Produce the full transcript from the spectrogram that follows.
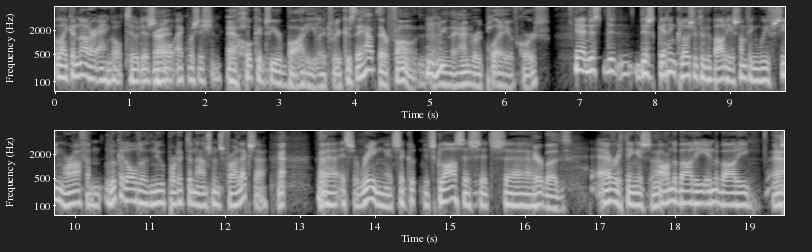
like another angle to this Right. whole acquisition. A hook into your body, literally, because they have their phone. I Mm-hmm. mean, the Android Play, of course. Yeah, and this this getting closer to the body is something we've seen more often. Look at all the new product announcements for Alexa. Yeah. Uh, it's a ring. It's a it's glasses. It's uh, Earbuds. everything is on the body, in the body. Yeah.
